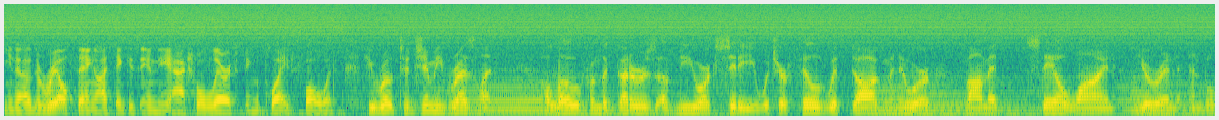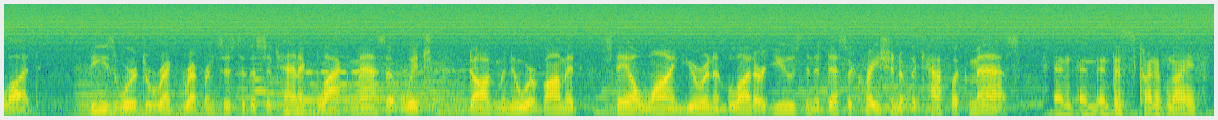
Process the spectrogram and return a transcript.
you know, the real thing, I think, is in the actual lyrics being played forward. He wrote to Jimmy Breslin, Hello from the gutters of New York City, which are filled with dog manure, vomit, stale wine, urine, and blood. These were direct references to the satanic black mass at which dog manure, vomit, stale wine, urine, and blood are used in a desecration of the Catholic Mass. And, and, and this kind of knife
